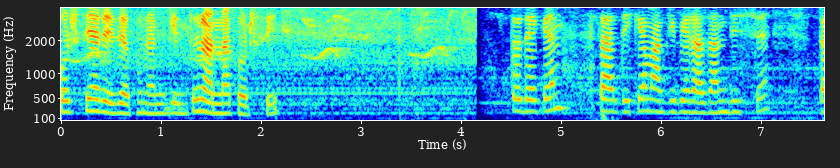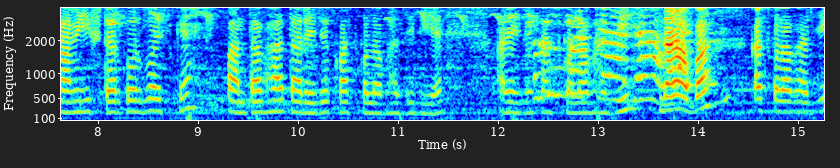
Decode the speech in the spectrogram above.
করছি আর এই যে এখন আমি কিন্তু রান্না করছি। তো দেখেন, চারদিকে মাগরিবের আজান দিচ্ছে। তো আমি ইফতার করব আজকে পান্তা ভাত আর এই যে কাঁচকলা ভাজি দিয়ে। আর এই যে কাঁচকলা ভাজি। দাঁড়াও বা কাঁচকলা ভাজি,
